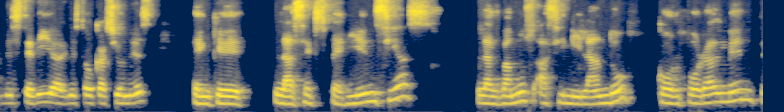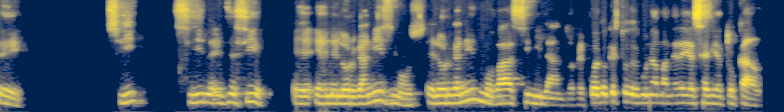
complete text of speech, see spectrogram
en este día, en esta ocasión, es en que las experiencias las vamos asimilando corporalmente. ¿Sí? Sí, es decir, eh, en el organismo, el organismo va asimilando. Recuerdo que esto de alguna manera ya se había tocado,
